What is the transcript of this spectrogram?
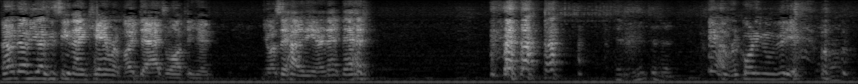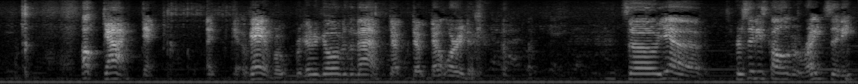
I don't know if you guys can see that on camera. My dad's walking in. You want to say hi to the internet, Dad? yeah, I'm recording a video. oh God! Okay, we're, we're gonna go over the map. Don't don't, don't worry. so yeah, her city's called Right City.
